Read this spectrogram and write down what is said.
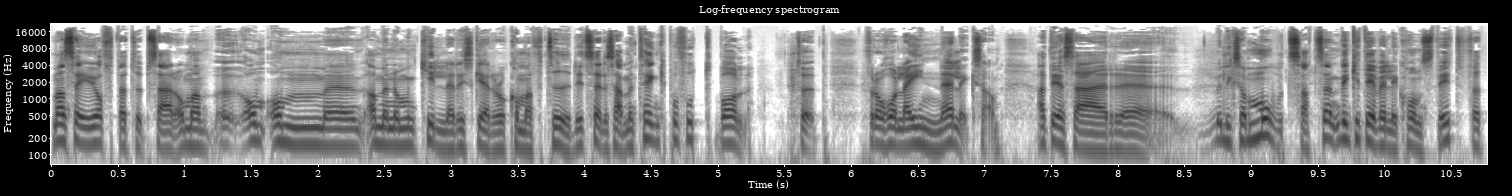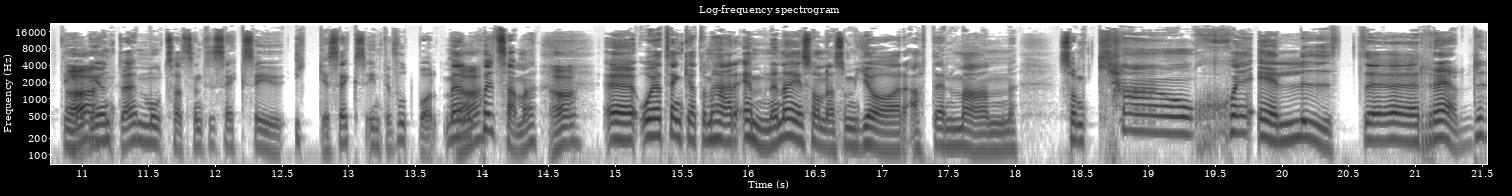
Man säger ju ofta typ så här om, man, om, om, eh, ja, men om en kille riskerar att komma för tidigt så är det så här, men tänk på fotboll. Typ, för att hålla inne liksom. Att det är så här, eh, liksom motsatsen, vilket är väldigt konstigt för att det Ja. är det ju inte. Motsatsen till sex är ju icke-sex, inte fotboll. Men Ja. skitsamma. Ja, Eh, och jag tänker att de här ämnena är sådana som gör att en man som kanske är lite rädd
